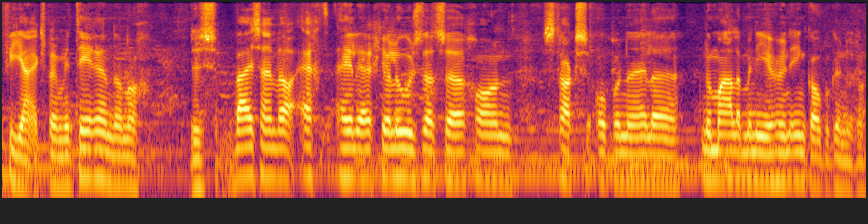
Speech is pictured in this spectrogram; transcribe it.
Vier jaar experimenteren en dan nog dus wij zijn wel echt heel erg jaloers dat ze gewoon straks op een hele normale manier hun inkopen kunnen doen.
